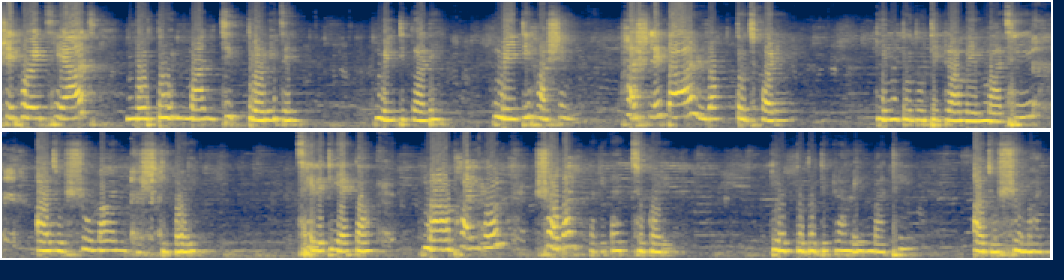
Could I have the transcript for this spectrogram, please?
সে হয়েছে আজ নতুন মানচিত্র নিজে। মেয়েটি কাঁদে, মেয়েটি হাসে, হাসলে তার রক্ত ঝরে। কিন্তু দুটি গ্রামের মাঝে আজও সমান বৃষ্টি পড়ে ছেলেটি একা, মা, ভাই, বোন, সবাই তাকে ত্যায্য করে। কিন্তু দুটি গ্রামের মাঠে আজও সমান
